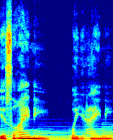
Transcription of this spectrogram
耶稣爱你，我也爱你。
